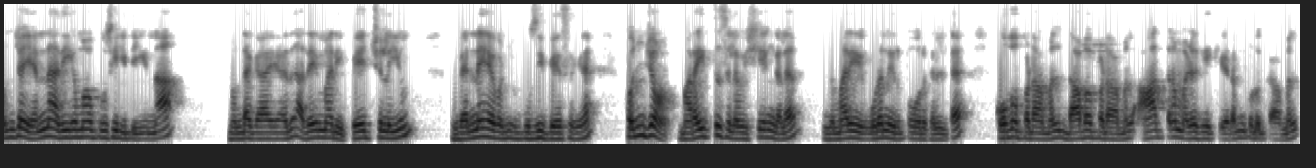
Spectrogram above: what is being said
கொஞ்சம் எண்ணெய் அதிகமாக பூசிக்கிட்டீங்கன்னா மண்டை காயாது அதே மாதிரி பேச்சுலையும் வெண்ணெயை கொஞ்சம் பூசி பேசுங்க. கொஞ்சம் மறைத்து சில விஷயங்களை இந்த மாதிரி உடன் இருப்பவர்கள்ட்ட கோபப்படாமல் தாபப்படாமல் ஆத்திரம் அழுகைக்கு இடம் கொடுக்காமல்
